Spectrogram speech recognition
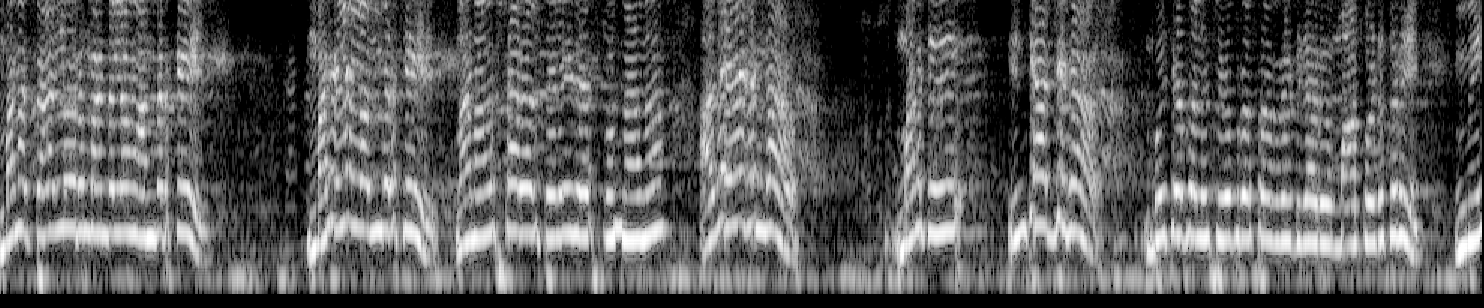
మన తాళ్ళూరు మండలం అందరికీ మహిళలందరికీ నా నమస్కారాలు తెలియజేసుకుంటున్నాను. అదేవిధంగా మనకి ఇన్ఛార్జిగా బూచేపల్లి శివప్రసాద్ రెడ్డి గారు మా కొడుకుని మీ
